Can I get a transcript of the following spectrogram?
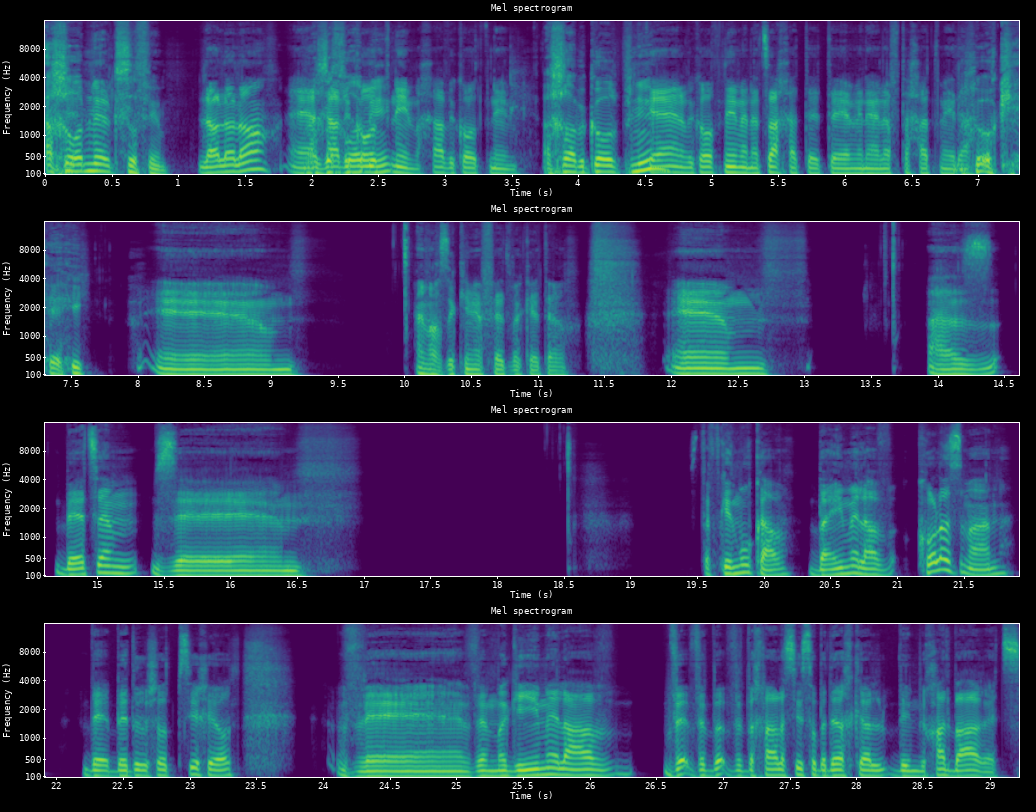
אחרון מנהל כספים. לא לא לא אחרי אחרי ביקורת מי? פנים אחרי ביקורת פנים אחרי הביקורת פנים? כן ביקורת פנים מנצחת את אה, מנהל אבטחת מידע אוקיי. אה, הם מחזיקים יפה את בכתר. אה, אז בעצם זה תפקיד מורכב באים אליו כל הזמן בדרישות פסיכיות ו, ומגיעים אליו ו, ו, ובכלל הסיסו בדרך כלל במיוחד בארץ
